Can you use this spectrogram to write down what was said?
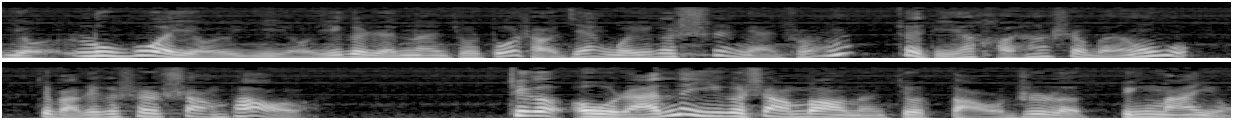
有路过有有一个人呢，就多少见过一个世面，说嗯，这底下好像是文物，就把这个事儿上报了。这个偶然的一个上报呢，就导致了兵马俑，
